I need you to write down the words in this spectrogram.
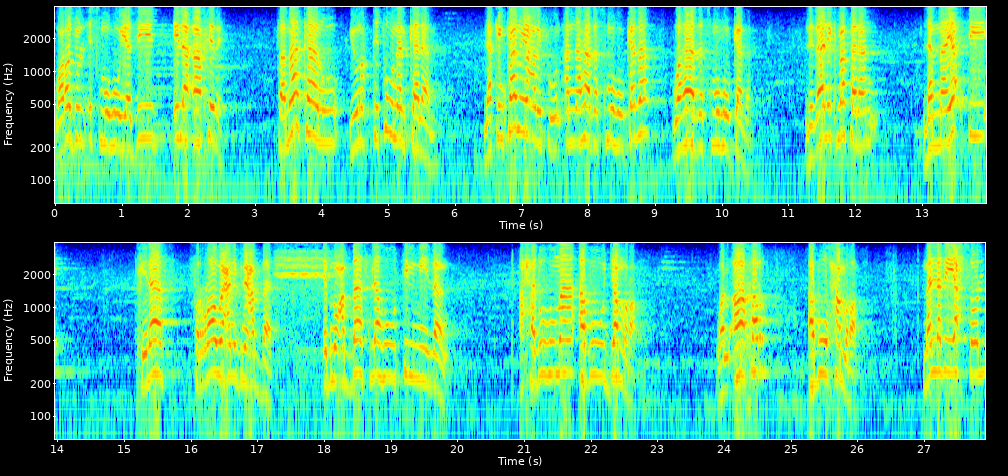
ورجل اسمه يزيد إلى آخره. فما كانوا ينقطون الكلام لكن كانوا يعرفون أن هذا اسمه كذا وهذا اسمه كذا. لذلك مثلا لما يأتي خلاف في الراوي عن ابن عباس. ابن عباس له تلميذان. أحدهما أبو جمرة والآخر أبو حمرة. ما الذي يحصل؟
